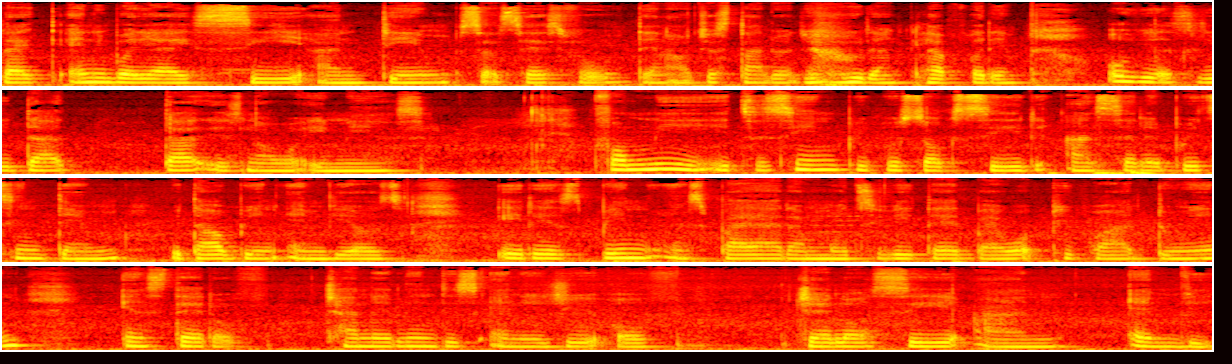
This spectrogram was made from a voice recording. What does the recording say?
Like anybody I see and deem successful, then I'll just stand on the road and clap for them. Obviously, that that is not what it means. For me, it is seeing people succeed and celebrating them without being envious. It is being inspired and motivated by what people are doing instead of channeling this energy of jealousy and envy.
